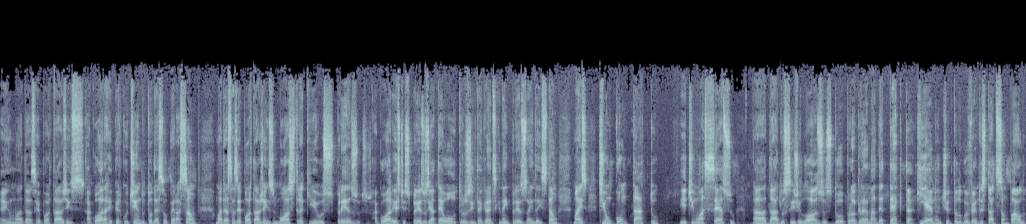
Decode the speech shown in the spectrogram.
em uma das reportagens, agora repercutindo toda essa operação, uma dessas reportagens mostra que os presos, agora estes presos e até outros integrantes que nem presos ainda estão, mas tinham contato e tinham acesso a dados sigilosos do programa Detecta, que é mantido pelo governo do estado de São Paulo.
